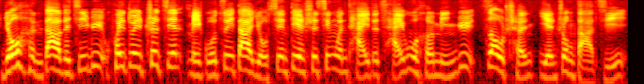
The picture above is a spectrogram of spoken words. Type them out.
有很大的几率会对这间美国最大有线电视新闻台的财务和名誉造成严重打击。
